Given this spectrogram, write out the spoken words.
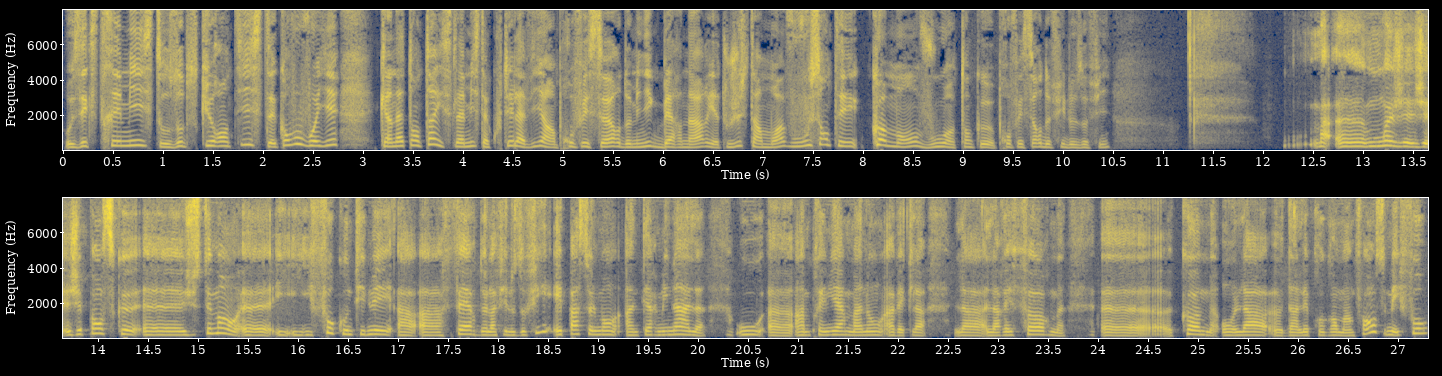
aux extrémistes, aux obscurantistes. Quand vous voyez qu'un attentat islamiste a coûté la vie à un professeur, Dominique Bernard, il y a tout juste un mois, vous vous sentez comment, vous, en tant que professeur de philosophie? Bah, euh, moi, je, je, je, pense que euh, justement, euh, il faut continuer à, à, faire de la philosophie et pas seulement en terminale ou euh, en première, maintenant avec la, la, la réforme euh, comme on l'a dans les programmes en France, mais il faut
